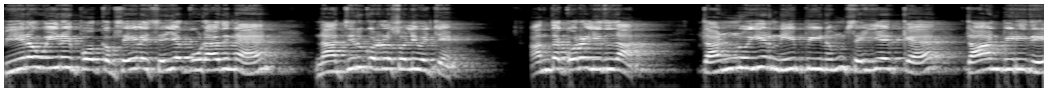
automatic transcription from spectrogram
பிற உயிரை போக்கும் செயலை செய்யக்கூடாதுன்னு நான் திருக்குறளை சொல்லி வச்சேன். அந்த குறள் இதுதான். தன்னுயிர் நீப்பினும் செய்யற்க தான் பிரிது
